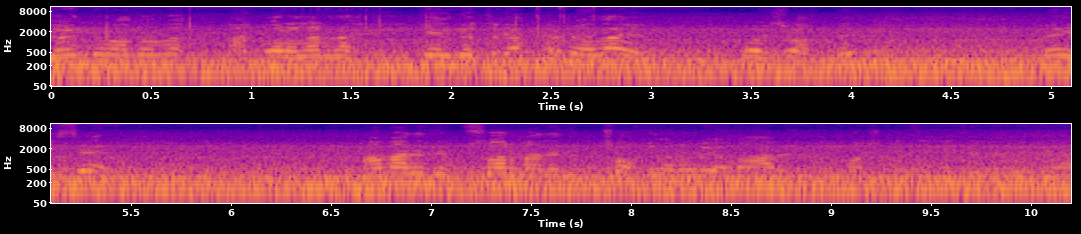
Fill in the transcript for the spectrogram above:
Döndüm adama bak oralarda gel götür yapmıyorum ya dayı. Boş vakti. Neyse ama dedim sorma dedim çok yoruluyorum abi dedim boş gezi gezi dedim ya.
